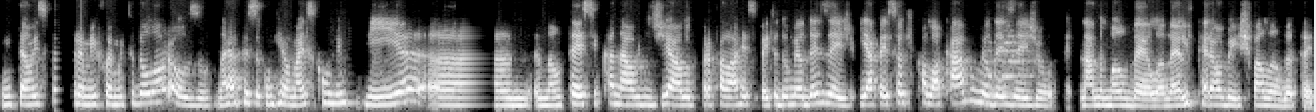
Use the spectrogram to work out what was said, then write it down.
Então, isso para mim foi muito doloroso, né? A pessoa com quem eu mais convivia uh, não ter esse canal de diálogo para falar a respeito do meu desejo. E a pessoa que colocava o meu desejo na mão dela, né? Literalmente falando até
